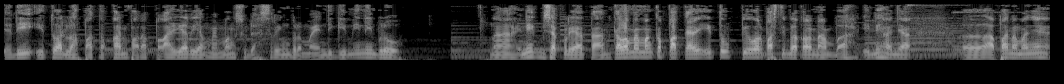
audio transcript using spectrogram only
Jadi itu adalah patokan para player yang memang sudah sering bermain di game ini bro. Nah ini bisa kelihatan. Kalau memang kepakai itu viewer pasti bakal nambah. Ini hanya uh, apa namanya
